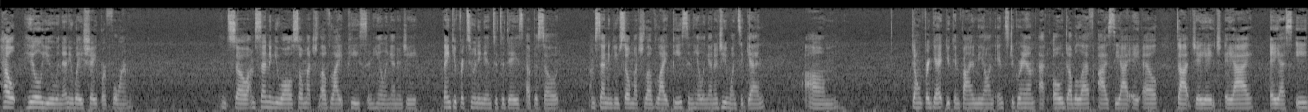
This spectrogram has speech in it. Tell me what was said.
help heal you in any way, shape, or form. And so I'm sending you all so much love, light, peace, and healing energy. Thank you for tuning in to today's episode. I'm sending you so much love, light, peace, and healing energy once again. Um, don't forget, you can find me on Instagram at O F I C I A L dot J H A I A S E.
